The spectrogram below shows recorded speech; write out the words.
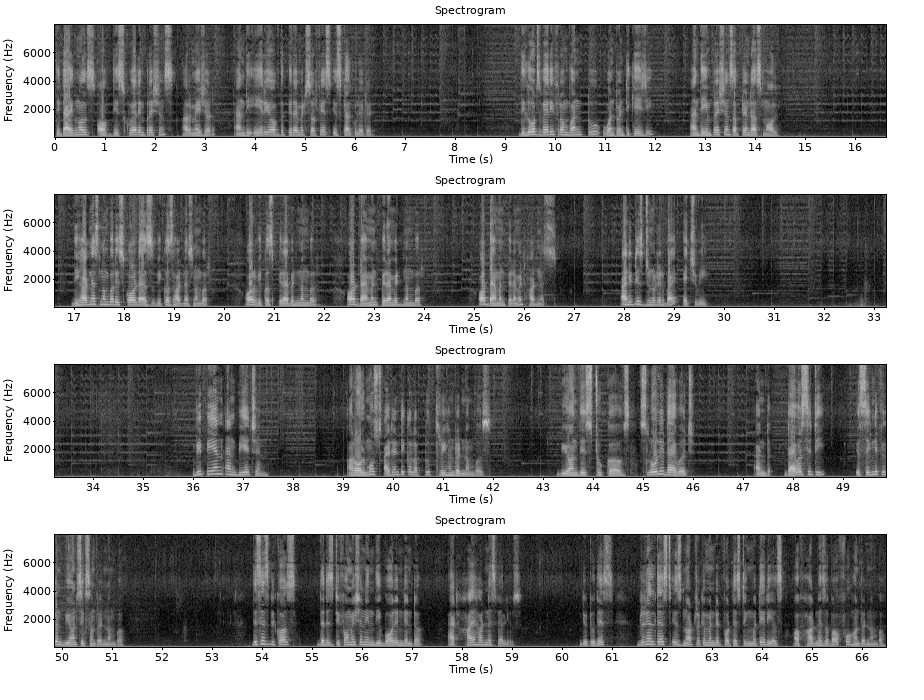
The diagonals of the square impressions are measured and the area of the pyramid surface is calculated. The loads vary from 1 to 120 kg and the impressions obtained are small. The hardness number is called as Vickers hardness number or Vickers pyramid number or diamond pyramid number or diamond pyramid hardness and it is denoted by HV. VPN and BHN are almost identical up to 300 numbers. Beyond these two curves slowly diverge and diversity is significant beyond 600 number. This is because there is deformation in the ball indenter at high hardness values. Due to this, Brinell test is not recommended for testing materials of hardness above 400 number.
